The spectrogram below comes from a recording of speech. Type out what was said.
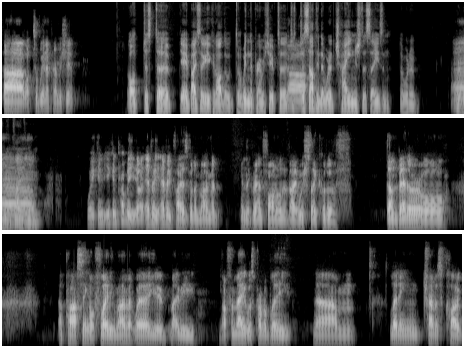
Uh, what to win a premiership? Or just to yeah, basically you could either to win the premiership to just, Uh, just something that would have changed the season that would have put it in our favour more. Well, you can you can probably you know, every every player's got a moment in the grand final that they wish they could have done better, or a passing or fleeting moment where you maybe. Or for me, it was probably um, letting Travis Cloke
